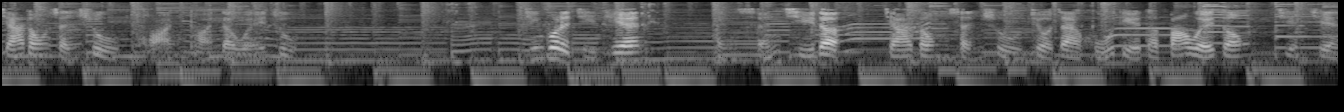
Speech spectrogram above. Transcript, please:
加东神树团团的围住。经过了几天，很神奇的，加东神树就在蝴蝶的包围中渐渐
